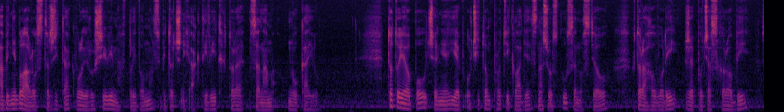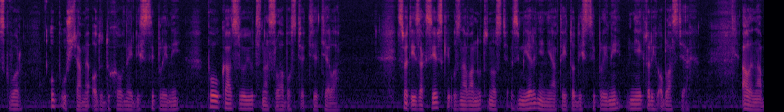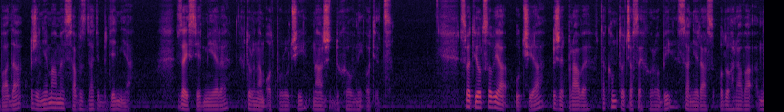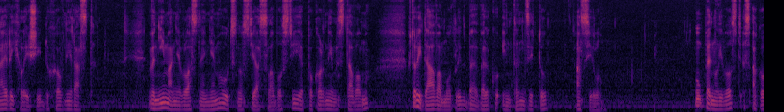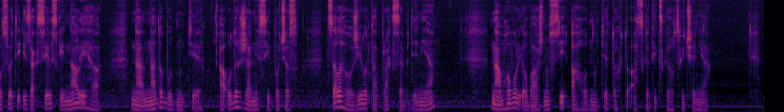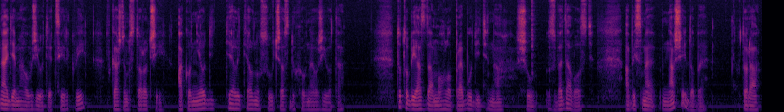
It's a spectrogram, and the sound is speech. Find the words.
aby nebola roztržitá kvôli rušivým vplyvom zbytočných aktivít, ktoré sa nám núkajú. Toto jeho poučenie je v určitom protiklade s našou skúsenosťou, ktorá hovorí, že počas choroby skôr upúšťame od duchovnej disciplíny, poukazujúc na slabosť tela. Svetý Izak Sírsky uznáva nutnosť zmiernenia tejto disciplíny v niektorých oblastiach, ale nabáda, že nemáme sa vzdať bdenia, zaiste v miere, ktorú nám odporúči náš duchovný otec. Svetí otcovia učia, že práve v takomto čase choroby sa neraz odohráva najrýchlejší duchovný rast. Vnímanie vlastnej nemohúcnosti a slabosti je pokorným stavom, ktorý dáva modlitbe veľkú intenzitu a silu. Úpenlivosť, s akou svätý Izak Sírsky nalieha na nadobudnutie a udržanie si počas celého života praxe bdenia nám hovorí o vážnosti a hodnote tohto asketického cvičenia. Nájdeme ho v živote církvy v každom storočí ako neoddeliteľnú súčasť duchovného života. Toto by jazda mohlo prebudiť našu zvedavosť, aby sme v našej dobe, ktorá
